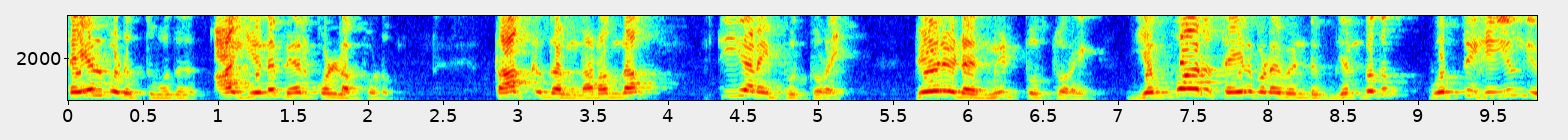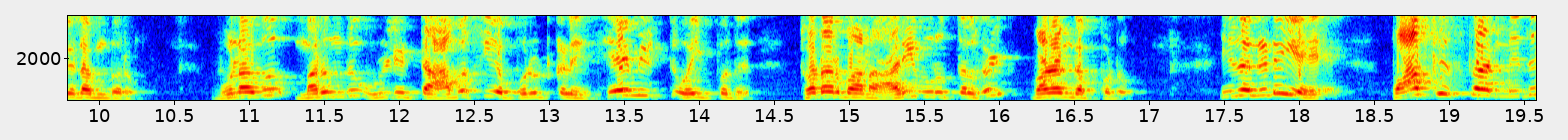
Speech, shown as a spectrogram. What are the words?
செயல்படுத்துவது ஆகியன மேற்கொள்ளப்படும். தாக்குதல் நடந்தால் தீயணைப்பு துறை பேரிடர் மீட்புத்துறை எவ்வாறு செயல்பட வேண்டும் என்பதும் ஒத்திகையில் இடம்பெறும். உணவு மருந்து உள்ளிட்ட அவசிய பொருட்களை சேமித்து வைப்பது தொடர்பான அறிவுறுத்தல்கள் வழங்கப்படும். இதனிடையே பாகிஸ்தான் மீது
